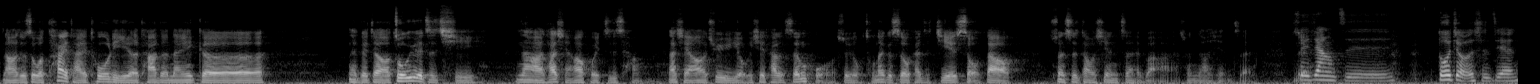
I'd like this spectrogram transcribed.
然后就是我太太脱离了她的那一个那个叫坐月子期，那她想要回职场，她想要去有一些她的生活，所以我从那个时候开始接手到，算是到现在吧，算到现在。所以这样子多久的时间？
